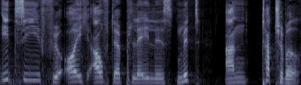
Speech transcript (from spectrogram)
Itzy für euch auf der Playlist mit Untouchable.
